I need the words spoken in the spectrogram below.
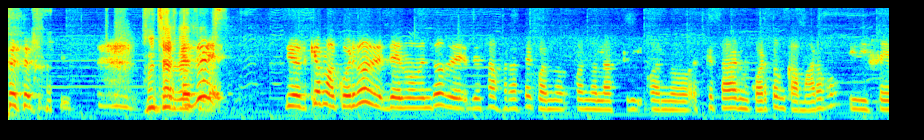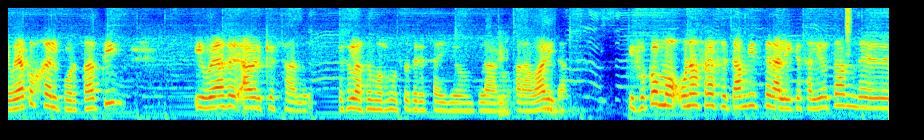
muchas Es de- veces. Tío, es que me acuerdo de- del momento de, de esa frase cuando, cuando la cuando es que estaba en un cuarto en Camargo y dije, voy a coger el portátil y voy a, hacer- a ver qué sale. Eso lo hacemos mucho Teresa y yo, en plan, Sí. para tal. Y fue como una frase tan visceral y que salió tan de, de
